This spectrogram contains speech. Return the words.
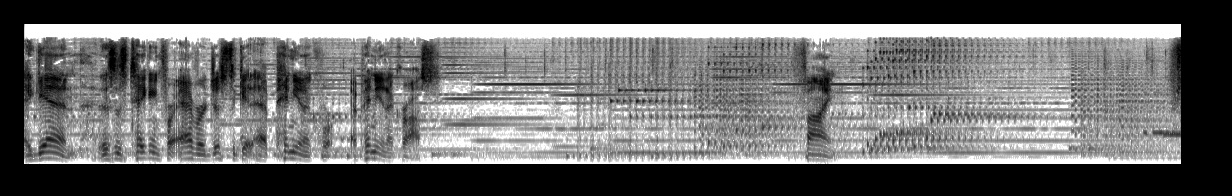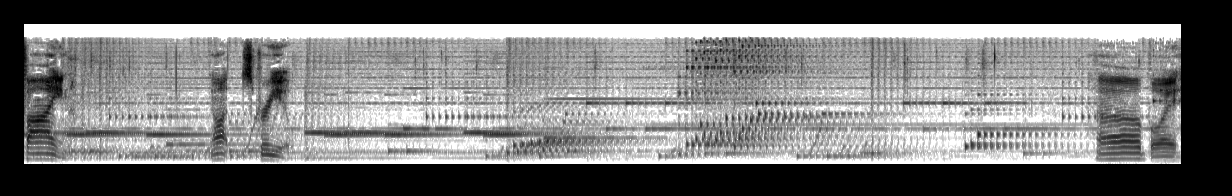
again, this is taking forever just to get an opinion, opinion across. Fine. Fine. You know what? Screw you. Oh boy.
